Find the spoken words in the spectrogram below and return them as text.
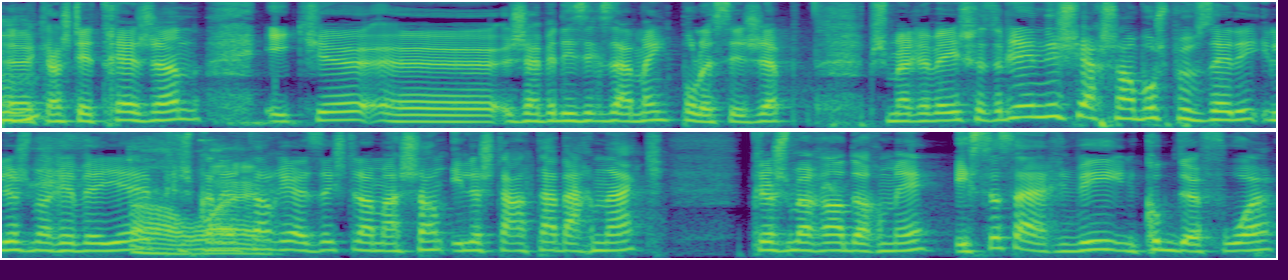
euh, Mhm. quand j'étais très jeune, et que euh, j'avais des examens pour le cégep. Puis je me réveillais, je faisais bienvenue chez Archambault, je peux vous aider. Et là, je me réveillais, Ah, puis je prenais ouais. le temps de réaliser que j'étais dans ma chambre, et là, j'étais en tabarnak. Puis là, je me rendormais. Et ça, ça arrivé une couple de fois.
